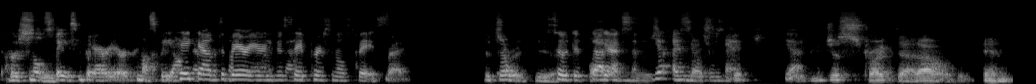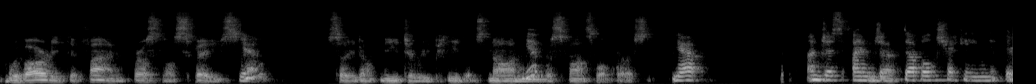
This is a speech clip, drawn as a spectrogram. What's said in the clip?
personal space barrier must be. on Take there out the something barrier like and just that. say personal space. Right, It's So- right here. So, de- that yes, makes sense, yeah, I see what you're saying, yeah. You just strike that out, and we've already defined personal space. Yeah. So you don't need to repeat it's non-responsible person. Yeah, I'm just, I'm just double checking, there-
